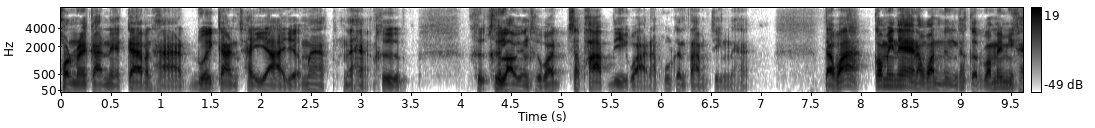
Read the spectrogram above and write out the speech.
คนอเมริกันเนี่ยแก้ปัญหาด้วยการใช้ยาเยอะมากนะฮะคือ คือคือเรายังถือว่าสภาพดีกว่านะพูดกันตามจริงนะฮะแต่ว่าก็ไม่แน่นะวันหนึ่งถ้าเกิดว่าไม่มีใคร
